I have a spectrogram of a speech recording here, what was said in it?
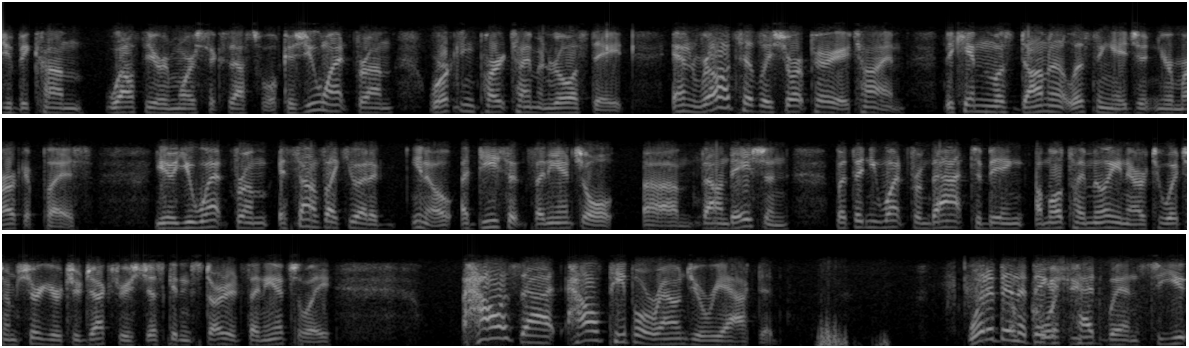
you become wealthier and more successful? Because you went from working part time in real estate in a relatively short period of time, became the most dominant listing agent in your marketplace. You know, you went from it sounds like you had a you know a decent financial um, foundation, but then you went from that to being a multimillionaire, to which I'm sure your trajectory is just getting started financially. How is that? How have people around you reacted? What have been of the biggest you, headwinds to you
